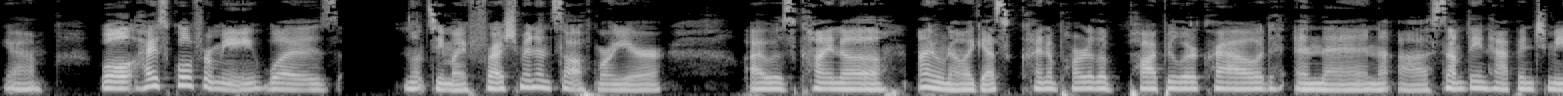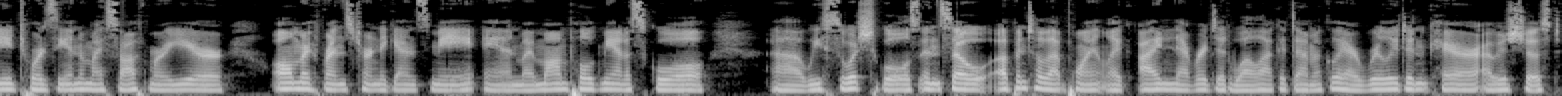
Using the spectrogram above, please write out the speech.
Yeah. Well, high school for me was, let's see, my freshman and sophomore year. I was kind of, I don't know, I guess kind of part of the popular crowd. And then, uh, something happened to me towards the end of my sophomore year. All my friends turned against me and my mom pulled me out of school. Uh, we switched schools. And so up until that point, like I never did well academically. I really didn't care. I was just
